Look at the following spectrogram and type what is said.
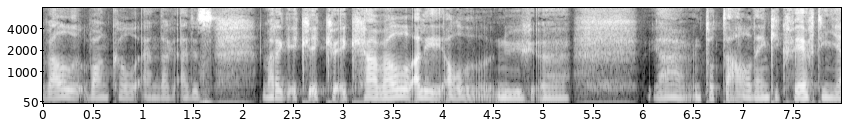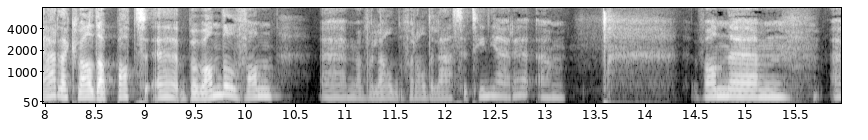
wel wankel. En dat, dus, maar ik, ik, ik, ik ga wel, allee, al nu... Uh, ja, in totaal denk ik 15 jaar dat ik wel dat pad uh, bewandel van, uh, maar vooral, vooral de laatste tien jaar, hè, um, van um, uh,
